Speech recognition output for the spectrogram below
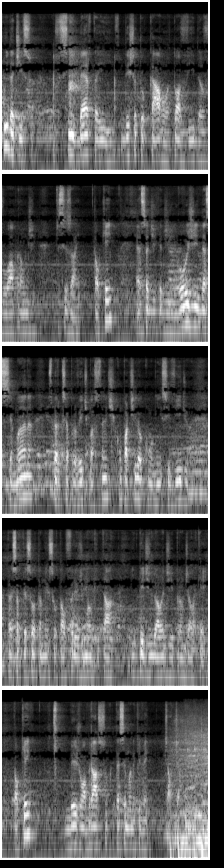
Cuida disso, se liberta e deixa teu carro, a tua vida voar para onde precisar tá ok? Essa é a dica de hoje, dessa semana. Espero que você aproveite bastante. Compartilha com alguém esse vídeo para essa pessoa também soltar o freio de mão que está impedindo ela de ir para onde ela quer ir. Tá ok? Um beijo, um abraço, até semana que vem. Tchau, tchau.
